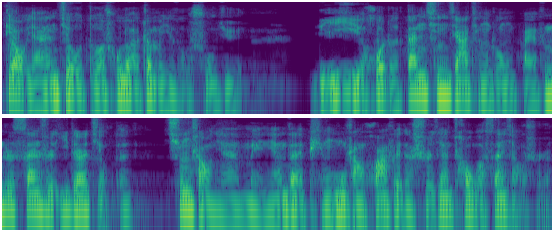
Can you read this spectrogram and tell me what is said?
调研就得出了这么一组数据：离异或者单亲家庭中，百分之三十一点九的青少年每年在屏幕上花费的时间超过三小时，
